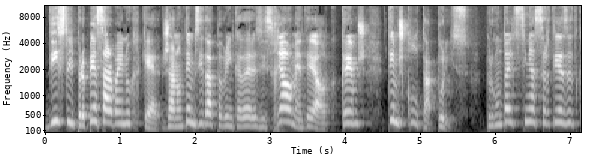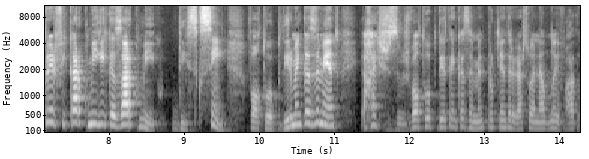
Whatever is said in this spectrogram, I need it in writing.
Disse-lhe para pensar bem no que quer. Já não temos idade para brincadeiras e se realmente é algo que queremos, temos que lutar por isso. Perguntei-lhe se tinha a certeza de querer ficar comigo e casar comigo. Disse que sim. Voltou a pedir-me em casamento. Ai, Jesus, voltou a pedir-te em casamento porque lhe entregaste o anel de noivado.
